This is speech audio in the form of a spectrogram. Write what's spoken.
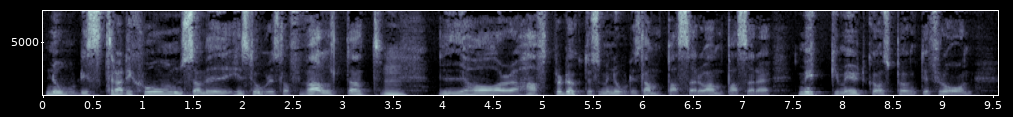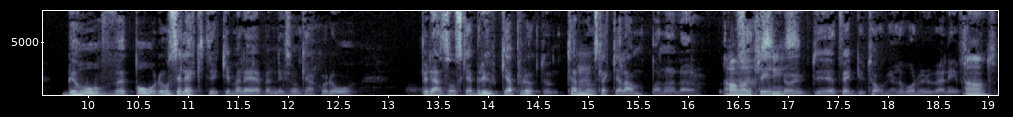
nordisk tradition som vi historiskt har förvaltat. Vi har haft produkter som är nordiskt anpassade och anpassade mycket med utgångspunkt ifrån behovet både hos elektriker men även liksom kanske då för den som ska bruka produkten. Tända och släcka lampan eller Ja, sätta in och ut i ett vägguttag eller vad det nu än är för Ja. något.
